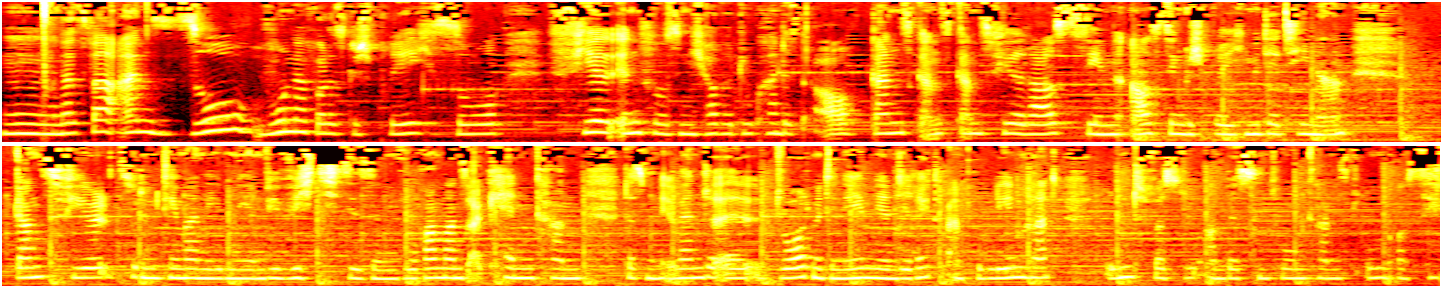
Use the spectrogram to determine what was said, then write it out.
Hm, das war ein so wundervolles Gespräch, so viel Infos und ich hoffe, du konntest auch ganz, ganz, ganz viel rausziehen aus dem Gespräch mit der Tina. Ganz viel zu dem Thema Nebennieren, wie wichtig sie sind, woran man es erkennen kann, dass man eventuell dort mit den Nebennieren direkt ein Problem hat und was du am besten tun kannst, um aus den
